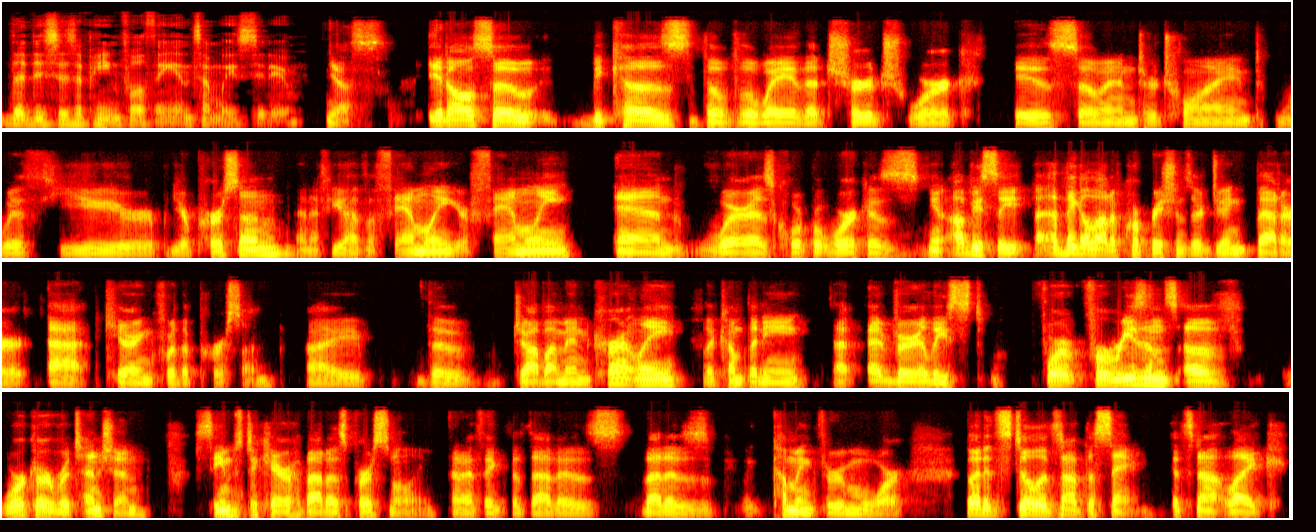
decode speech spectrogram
that this is a painful thing in some ways to do. Yes. It also because of the way that church work is so intertwined with your your person and if you have a family your family and whereas corporate work is you know obviously i think a lot of corporations are doing better at caring for the person. I the job i'm in currently the company at, at very least for for reasons of worker retention seems to care about us personally and i think that that is that is coming through more. But it's still it's not the same. It's not like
